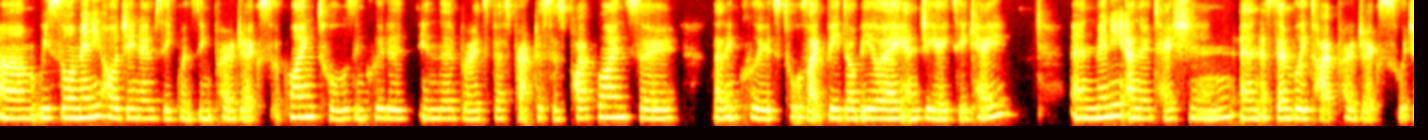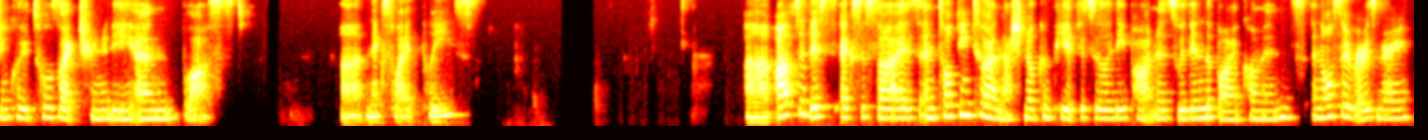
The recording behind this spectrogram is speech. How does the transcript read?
um, we saw many whole genome sequencing projects applying tools included in the Broad's best practices pipeline. So that includes tools like BWA and GATK, and many annotation and assembly type projects, which include tools like Trinity and BLAST. Uh, next slide, please. Uh, after this exercise and talking to our National Compute Facility partners within the Biocommons and also Rosemary,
